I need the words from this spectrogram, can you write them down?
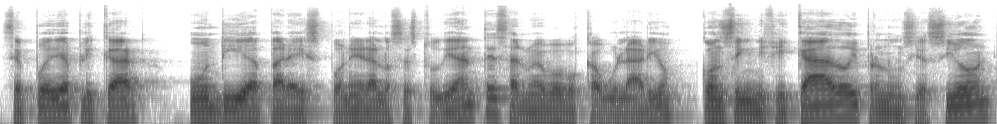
se puede aplicar un día para exponer a los estudiantes al nuevo vocabulario con significado y pronunciación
